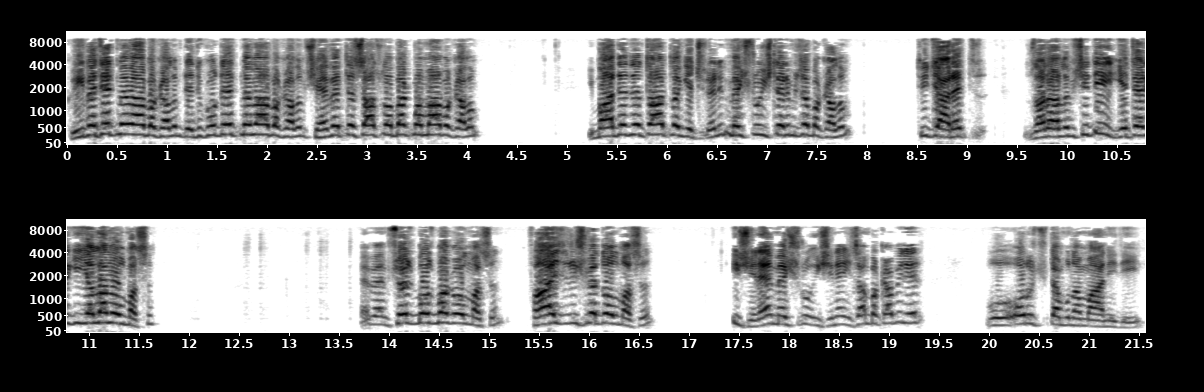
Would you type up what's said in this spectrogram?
gıybet etmemeye bakalım, dedikodu etmemeye bakalım, şehvetle sağa sola bakmamaya bakalım. İbadetle taatla geçirelim, meşru işlerimize bakalım. Ticaret zararlı bir şey değil. Yeter ki yalan olmasın. Efendim, söz bozmak olmasın. Faiz rüşvet olmasın. İşine, meşru işine insan bakabilir. Bu oruçtan buna mani değil.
